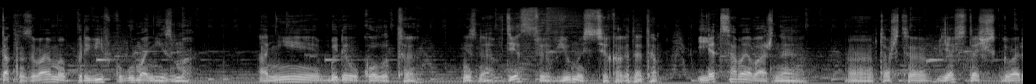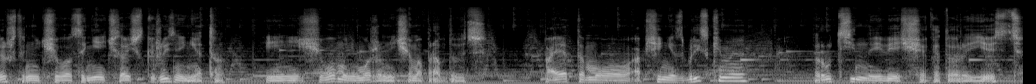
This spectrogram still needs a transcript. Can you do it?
так называемую прививку гуманизма. Они были уколоты, не знаю, в детстве, в юности, когда-то. И это самое важное. Э, потому что я всегда говорю, что ничего ценнее человеческой жизни нету. И ничего мы не можем ничем оправдывать. Поэтому общение с близкими, рутинные вещи, которые есть,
